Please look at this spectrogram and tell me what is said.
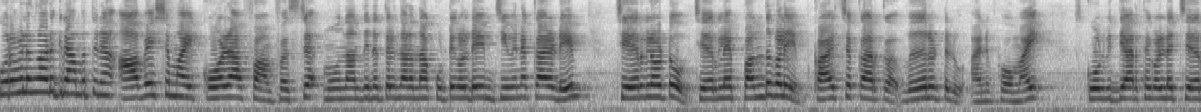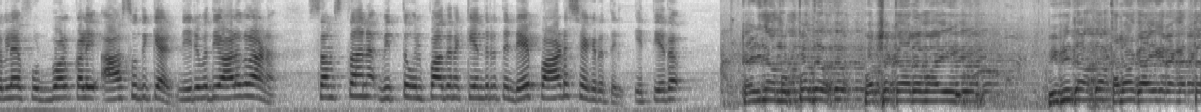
കുറവിലങ്ങാട് ഗ്രാമത്തിന് ആവേശമായി കോഴ ഫാം ഫെസ്റ്റ്. മൂന്നാം ദിനത്തിൽ നടന്ന കുട്ടികളുടെയും ജീവനക്കാരുടെയും ചേറിലോട്ടവും ചേറിലെ പന്തുകളിയും കാഴ്ചക്കാർക്ക് വേറിട്ടൊരു അനുഭവമായി. സ്കൂൾ വിദ്യാർത്ഥികളുടെ ചേറിലെ ഫുട്ബോൾ കളി ആസ്വദിക്കാൻ നിരവധി ആളുകളാണ് സംസ്ഥാന വിത്ത് ഉൽപാദന കേന്ദ്രത്തിന്റെ പാടശേഖരത്തിൽ എത്തിയത്. കഴിഞ്ഞ മുപ്പത് വർഷക്കാലമായി വിവിധ കലാകായിക രംഗത്ത്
